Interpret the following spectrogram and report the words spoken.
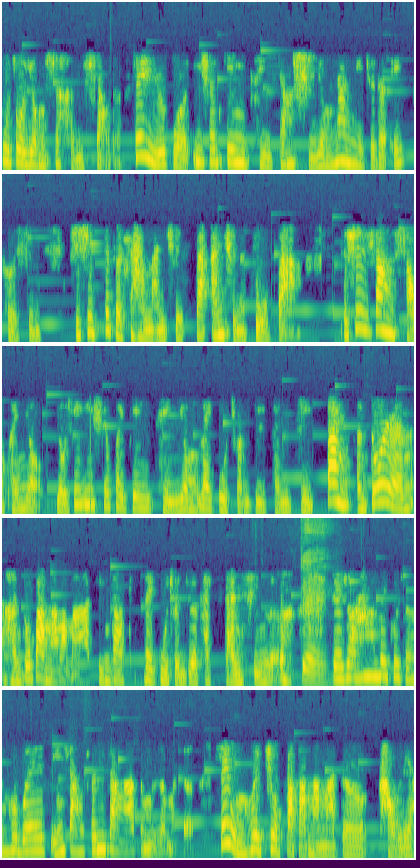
副作用是很小的，所以如果医生建议可以这样使用，那你觉得哎可行，其实这个是还蛮全蛮安全的做法。可是像小朋友，有些医师会建议可以用类固醇鼻喷剂，但很多人很多爸爸妈妈听到类固醇就会开始担心了，对，所以说啊类固醇会不会影响生长啊什么什么的，所以我们会就爸爸妈妈的考量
